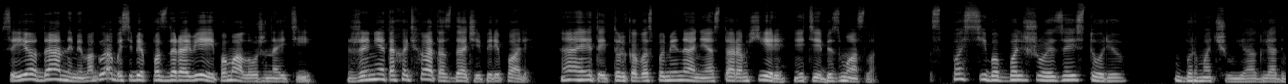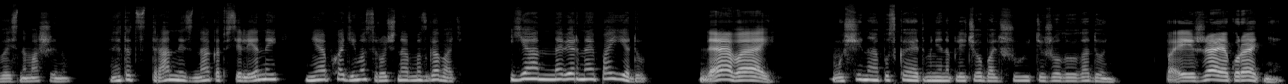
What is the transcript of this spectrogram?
С ее данными могла бы себе поздоровее и помоложе найти. Жене-то хоть хата с дачей перепали. А этой только воспоминания о старом хере и те без масла. Спасибо большое за историю. Бормочу я, оглядываясь на машину. Этот странный знак от Вселенной необходимо срочно обмозговать. Я, наверное, поеду. Давай. Мужчина опускает мне на плечо большую тяжелую ладонь. Поезжай аккуратнее,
